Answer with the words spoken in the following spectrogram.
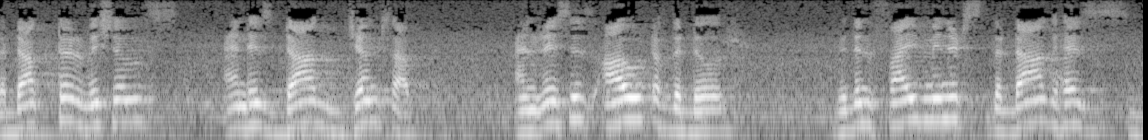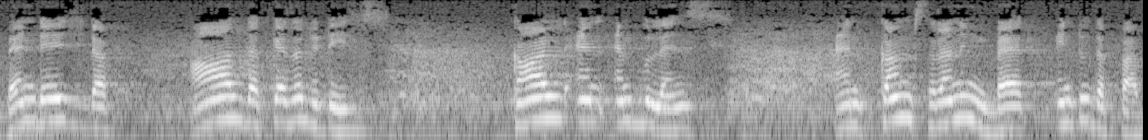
The doctor whistles and his dog jumps up and races out of the door. Within five minutes, the dog has bandaged up all the casualties, called an ambulance, and comes running back into the pub.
